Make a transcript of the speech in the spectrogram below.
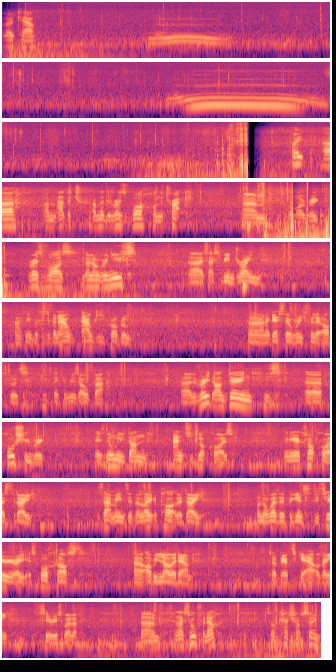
Hello cow. Moo. Moo. Hi, uh, I'm at the I'm at the reservoir on the track um, on my route. The reservoir's no longer in use. Uh, it's actually being drained, I think because of an al algae problem. Uh, and I guess they'll refill it afterwards if they can resolve that. Uh, the route that I'm doing is a horseshoe route. It's normally done anti-clockwise. I'm going to go clockwise today because that means that the later part of the day when the weather begins to deteriorate as forecast uh, I'll be lower down so I'll be able to get out of any serious weather. Um, and that's all for now, so I'll catch up soon.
